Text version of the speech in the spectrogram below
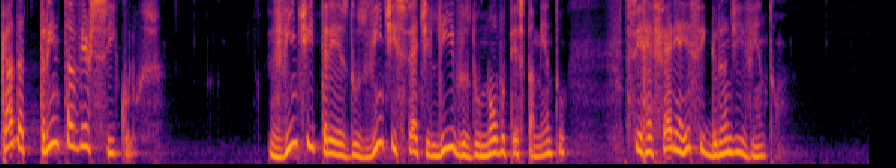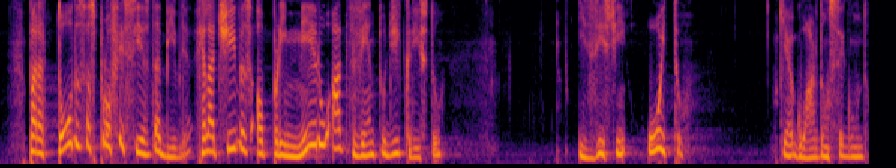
cada 30 versículos. 23 dos 27 livros do Novo Testamento se referem a esse grande evento. Para todas as profecias da Bíblia relativas ao primeiro advento de Cristo, existem oito que aguardam o segundo.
